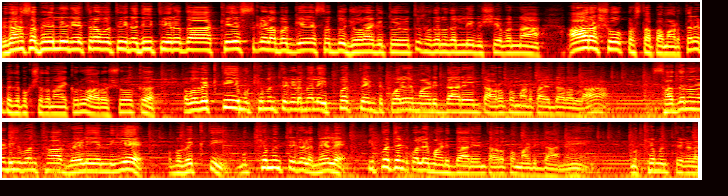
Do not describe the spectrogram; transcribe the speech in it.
ವಿಧಾನಸಭೆಯಲ್ಲಿ ನೇತ್ರಾವತಿ ನದಿ ತೀರದ ಕೇಸ್ಗಳ ಬಗ್ಗೆ ಸದ್ದು ಜೋರಾಗಿತ್ತು. ಇವತ್ತು ಸದನದಲ್ಲಿ ವಿಷಯವನ್ನ ಆರ್ ಅಶೋಕ್ ಪ್ರಸ್ತಾಪ ಮಾಡ್ತಾರೆ. ಪ್ರತಿಪಕ್ಷದ ನಾಯಕರು ಆರ್ ಅಶೋಕ್ ಒಬ್ಬ ವ್ಯಕ್ತಿ ಮುಖ್ಯಮಂತ್ರಿಗಳ ಮೇಲೆ ಇಪ್ಪತ್ತೆಂಟು ಕೊಲೆ ಮಾಡಿದ್ದಾರೆ ಅಂತ ಆರೋಪ ಮಾಡ್ತಾ ಇದ್ದಾರಲ್ಲ. ಸದನ ನಡೆಯುವಂತಹ ವೇಳೆಯಲ್ಲಿಯೇ ಒಬ್ಬ ವ್ಯಕ್ತಿ ಮುಖ್ಯಮಂತ್ರಿಗಳ ಮೇಲೆ ಇಪ್ಪತ್ತೆಂಟು ಕೊಲೆ ಮಾಡಿದ್ದಾರೆ ಅಂತ ಆರೋಪ ಮಾಡಿದ್ದಾನೆ. ಮುಖ್ಯಮಂತ್ರಿಗಳ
